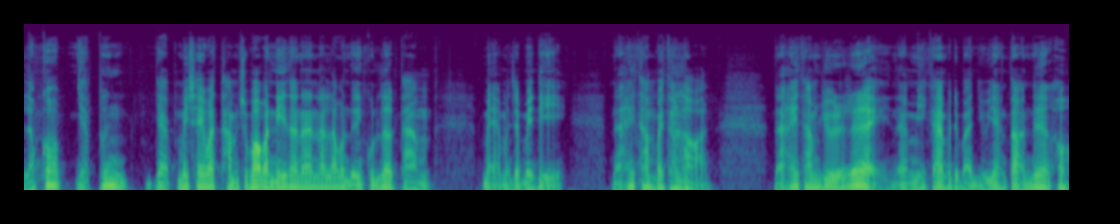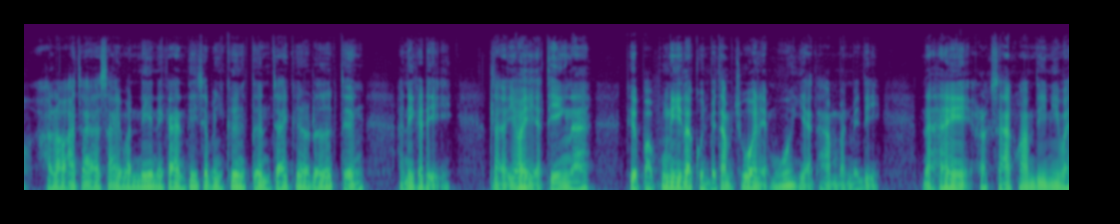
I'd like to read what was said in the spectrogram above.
แล้วก็อย่าพึ่งอย่าไม่ใช่ว่าทำเฉพาะวันนี้เท่านั้นแล้ววันอื่นคุณเลิกทำแหมมันจะไม่ดีนะให้ทำไปตลอด นะให้ทำอยู่เรื่อยๆนะมีการปฏิบัติอยู่อย่างต่อเนื่องโอ้เราอาจจะอาศัยวันนี้ในการที่จะเป็นเครื่องเตือนใจเครื่องระลึกถึง อันนี้ก็ดี แต่ย่อยอย่าทิ้งนะ คือพอพรุ่งนี้แล้วคุณไปทำชั่วเนี่ยโอ้ยอย่าทำมันไม่ดีนะให้รักษาความดีนี้ไว้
